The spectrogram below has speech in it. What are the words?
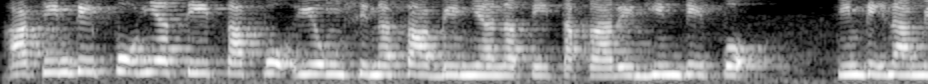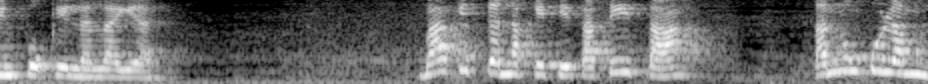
At hindi po niya tita po yung sinasabi niya na tita Karin. Hindi po. Hindi namin po kilala yan. Bakit ka nakitita-tita? Tanong ko lang.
